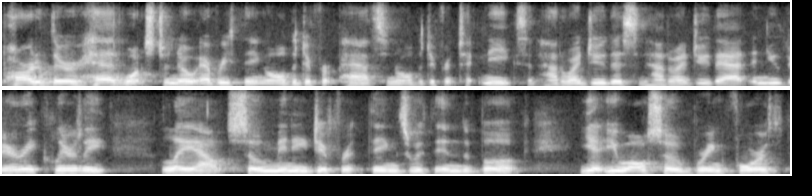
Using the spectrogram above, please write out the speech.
part of their head wants to know everything, all the different paths and all the different techniques, and how do I do this and how do I do that. And you very clearly lay out so many different things within the book, yet you also bring forth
